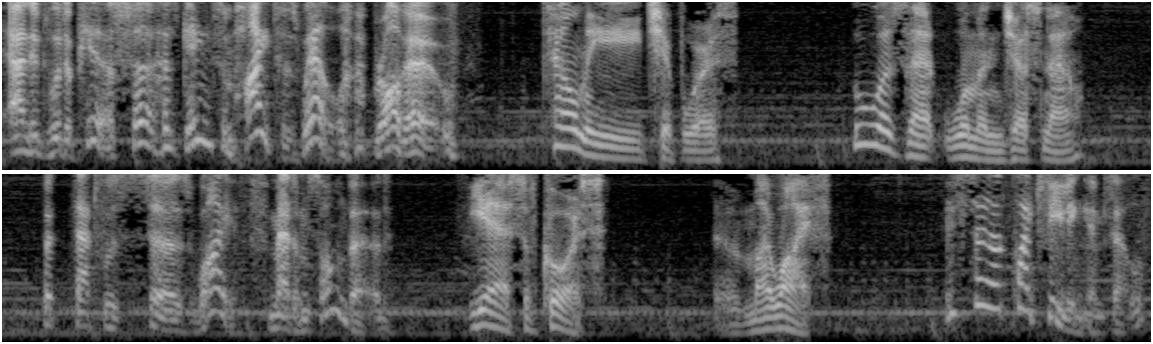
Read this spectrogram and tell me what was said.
And it would appear Sir has gained some height as well. Bravo. Tell me, Chipworth, who was that woman just now? But that was Sir's wife, Madame Songbird. Yes, of course. Uh, my wife. Is Sir quite feeling himself?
